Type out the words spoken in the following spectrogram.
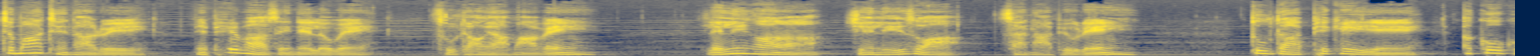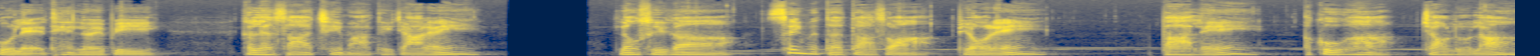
ကျမထင်တာတွေမဖြစ်ပါစေနဲ့လို့ပဲစူတောင်းရမှာပဲ လင်းလင်းကရင်လေးစွာဆန္ဒပြုတယ်သူသာဖြစ်ခဲ့ရင်အကိုကိုလည်းအထင်လွှဲပြီးကလစားချိန်မှသိကြတယ်လုံဆွေကစိတ်မသက်သာစွာပြောတယ်ဘာလဲအကိုကကြောက်လို့လား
